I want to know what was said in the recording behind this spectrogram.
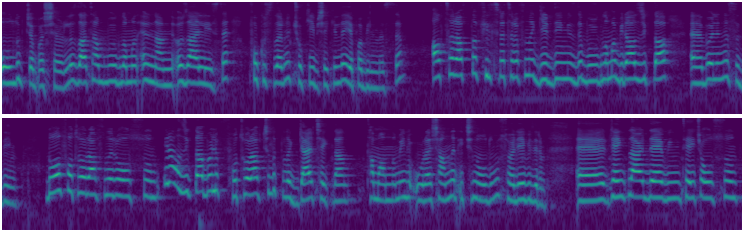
oldukça başarılı. Zaten bu uygulamanın en önemli özelliği ise fokuslarını çok iyi bir şekilde yapabilmesi. Alt tarafta filtre tarafına girdiğimizde bu uygulama birazcık daha e, böyle nasıl diyeyim doğa fotoğrafları olsun birazcık daha böyle fotoğrafçılıkla gerçekten tam anlamıyla uğraşanlar için olduğunu söyleyebilirim. E, renklerde vintage olsun,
